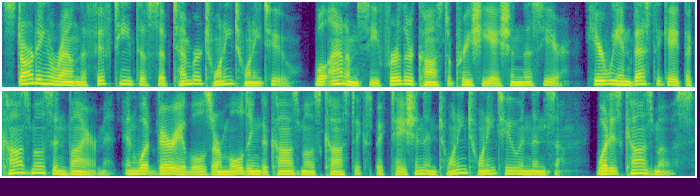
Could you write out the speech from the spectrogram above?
Starting around the 15th of September 2022, will Atom see further cost appreciation this year? Here we investigate the Cosmos environment and what variables are molding the Cosmos cost expectation in 2022 and then some. What is Cosmos?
